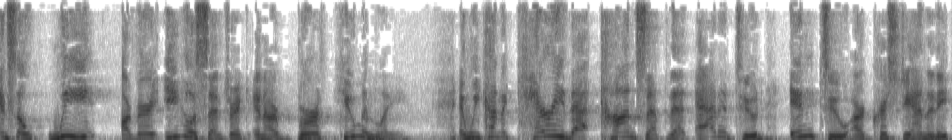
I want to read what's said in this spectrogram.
And so we are very egocentric in our birth humanly. And we kind of carry that concept, that attitude into our Christianity,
